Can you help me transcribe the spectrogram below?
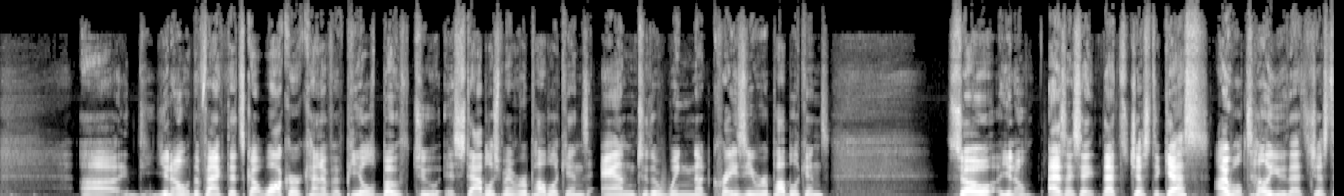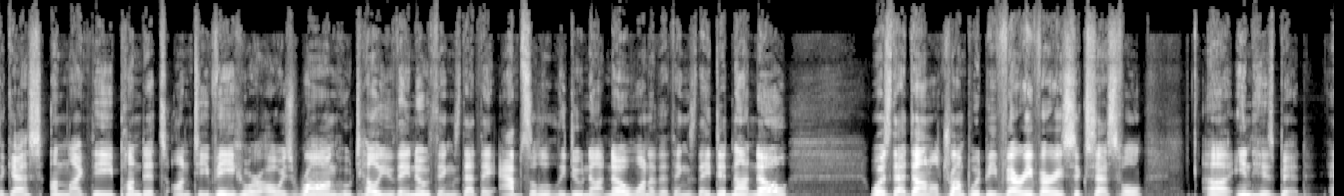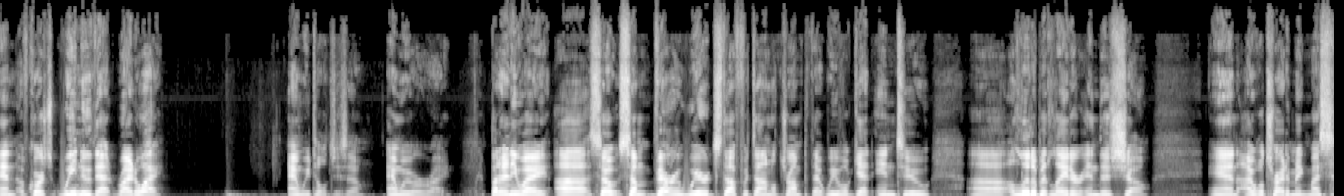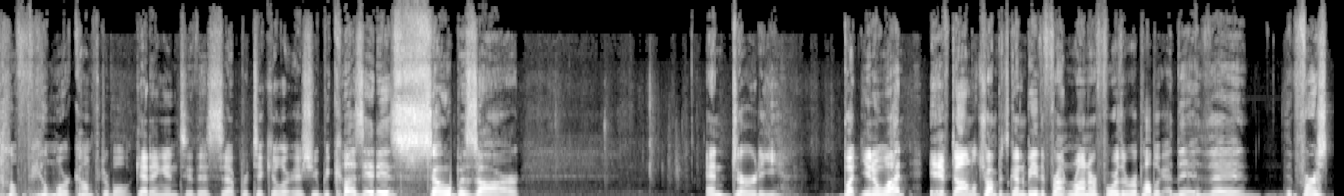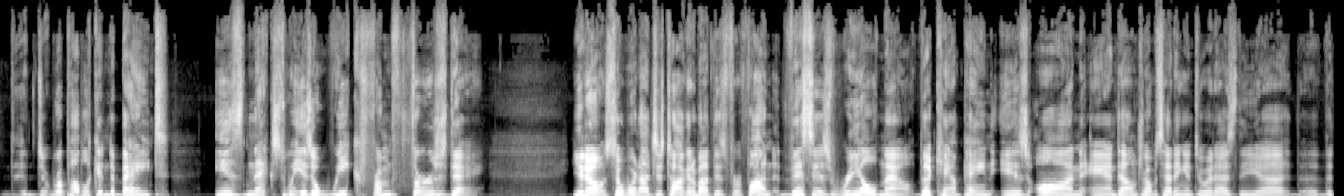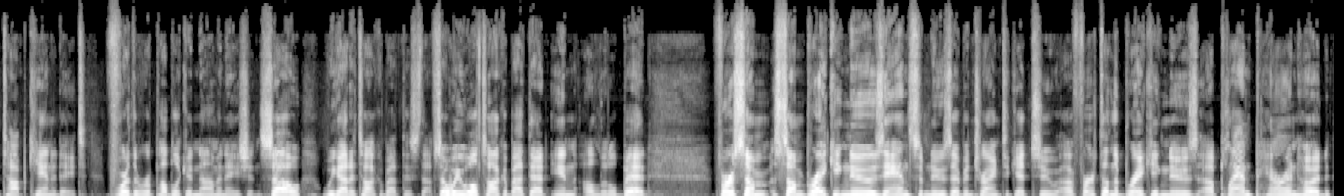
uh, you know, the fact that Scott Walker kind of appeals both to establishment Republicans and to the wingnut crazy Republicans. So, you know, as I say, that's just a guess. I will tell you that's just a guess, unlike the pundits on TV who are always wrong, who tell you they know things that they absolutely do not know. One of the things they did not know was that Donald Trump would be very, very successful uh, in his bid. And of course, we knew that right away. And we told you so and we were right. But anyway, uh, so some very weird stuff with Donald Trump that we will get into uh, a little bit later in this show. And I will try to make myself feel more comfortable getting into this uh, particular issue because it is so bizarre and dirty. But you know what? If Donald Trump is going to be the front runner for the Republican, the, the, first Republican debate is next week, is a week from Thursday. You know, so we're not just talking about this for fun. This is real now. The campaign is on, and Donald Trump is heading into it as the uh, the top candidate for the Republican nomination. So we got to talk about this stuff. So we will talk about that in a little bit. First, some some breaking news and some news I've been trying to get to. Uh, first, on the breaking news, uh, Planned Parenthood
